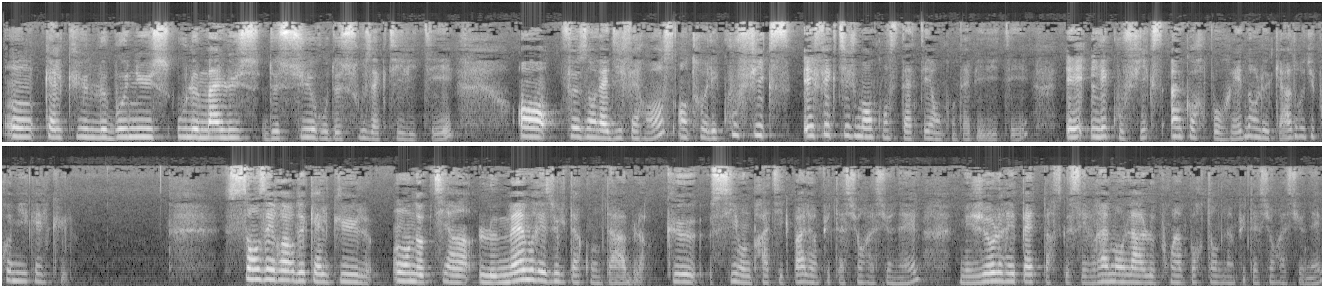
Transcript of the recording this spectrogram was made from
on calcule le bonus ou le malus de sur ou de sous-activité en faisant la différence entre les coûts fixes effectivement constatés en comptabilité et les coûts fixes incorporés dans le cadre du premier calcul. Sans erreur de calcul, on obtient le même résultat comptable que si on ne pratique pas l'imputation rationnelle. Mais je le répète parce que c'est vraiment là le point important de l'imputation rationnelle.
